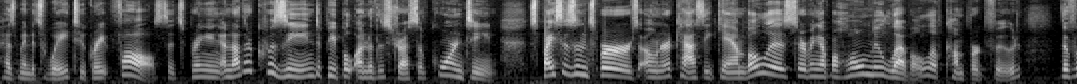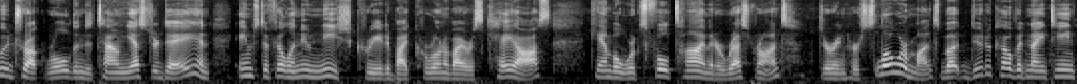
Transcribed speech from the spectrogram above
has made its way to Great Falls. It's bringing another cuisine to people under the stress of quarantine. Spices and Spurs owner Cassie Campbell is serving up a whole new level of comfort food. The food truck rolled into town yesterday and aims to fill a new niche created by coronavirus chaos. Campbell works full time at a restaurant during her slower months, but due to COVID 19,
